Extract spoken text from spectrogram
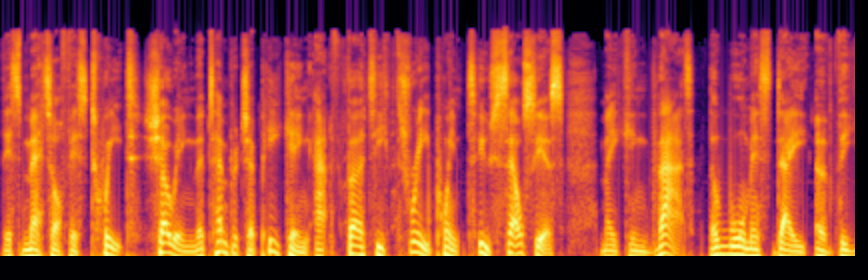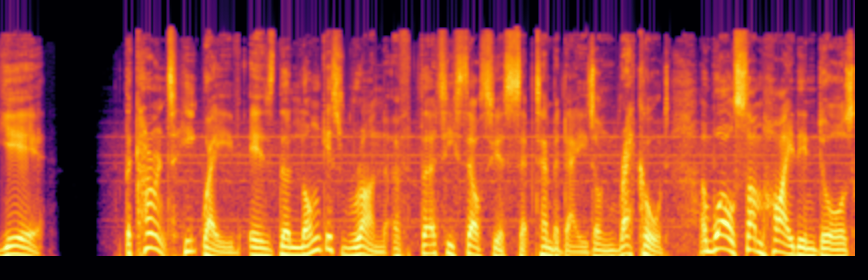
This Met Office tweet showing the temperature peaking at 33.2 Celsius, making that the warmest day of the year. The current heatwave is the longest run of 30 Celsius September days on record, and while some hide indoors,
